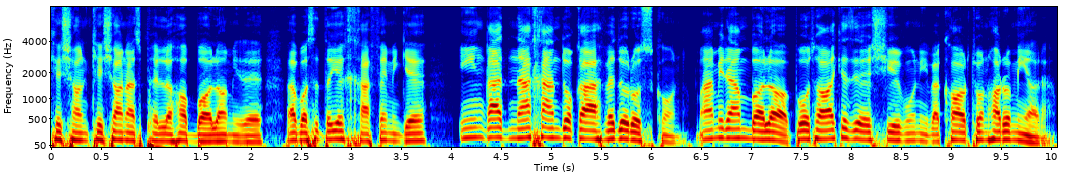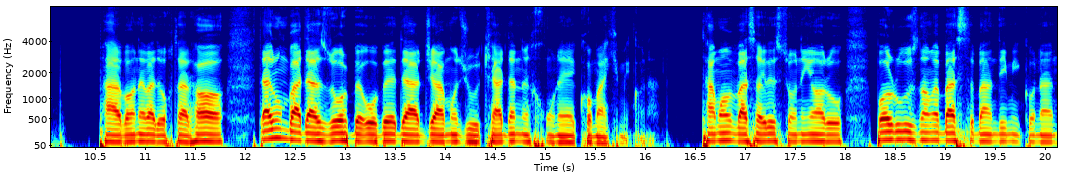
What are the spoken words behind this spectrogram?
کشان کشان از پله ها بالا میره و با صدای خفه میگه اینقدر نخند و قهوه درست کن. من میرم بالا. به اتاقک زیر شیروونی و کارتون ها رو میارم پروانه و دخترها در اون بعد از ظهر به اوبه در جمع و جور کردن خونه کمک می‌کنن. تمام وسایل سونیا رو با روزنامه بسته بندی می‌کنن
